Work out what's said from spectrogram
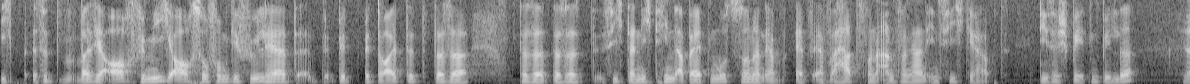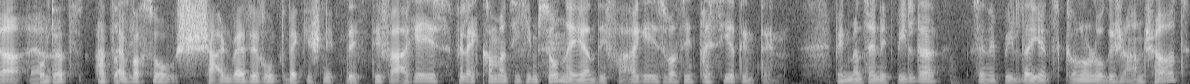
ich, also was ja auch für mich auch so vom Gefühl her be bedeutet, dass er, dass er, dass er sich da nicht hinarbeiten muss, sondern er, er, er hat es von Anfang an in sich gehabt, diese späten Bilder. Ja, ja. Und hat es einfach so schalenweise rund weggeschnitten. Die, die, Frage ist, vielleicht kann man sich ihm so nähern, die Frage ist, was interessiert ihn denn? Wenn man seine Bilder, seine Bilder jetzt chronologisch anschaut,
